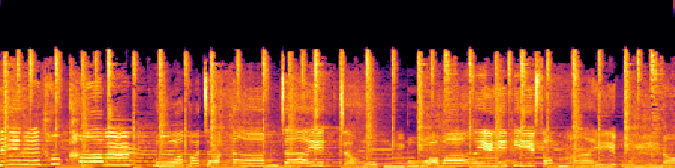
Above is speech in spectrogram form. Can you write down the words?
จริงทุกคำบัวก็จะตามใจ จะหุบบัวไว้ให้พี่ซบไออุ่นนอ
